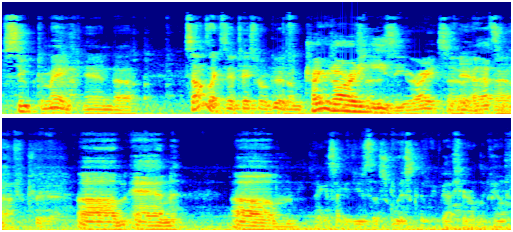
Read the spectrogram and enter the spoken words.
soup to make, and uh, sounds like it's gonna taste real good. I'm Traeger's already easy, right? So Yeah, that's uh, enough. true. Um, and um, I guess I could use this whisk that we've got here on the counter.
